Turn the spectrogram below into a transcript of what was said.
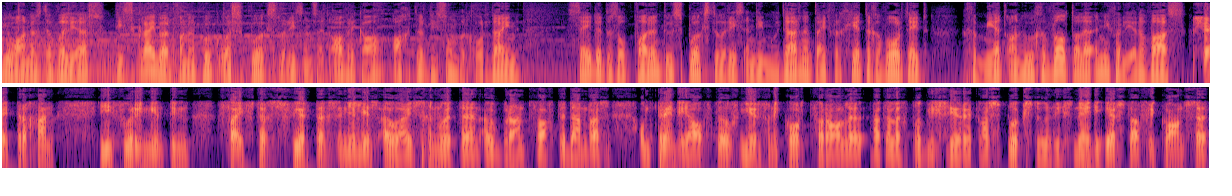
Johannes de Villiers, die skrywer van 'n boek oor spookstories in Suid-Afrika, agter die somber gordyn, sê dit is opvallend hoe spookstories in die moderne tyd vergeete geword het, gemeet aan hoe gewild hulle in die verlede was. As jy teruggaan hier voor die 1950s, 40s en jy lees ou huisgenote en ou brandwagte, dan was omtrent die helfte of meer van die kortverhale wat hulle gepubliseer het, was spookstories, né? Nee, die eerste Afrikaanse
